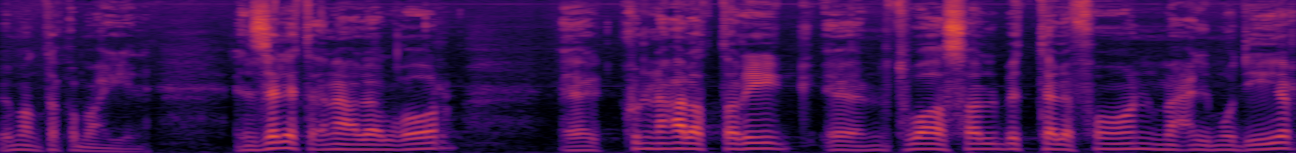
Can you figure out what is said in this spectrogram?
بمنطقة معينة. نزلت أنا على الغور كنا على الطريق نتواصل بالتلفون مع المدير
